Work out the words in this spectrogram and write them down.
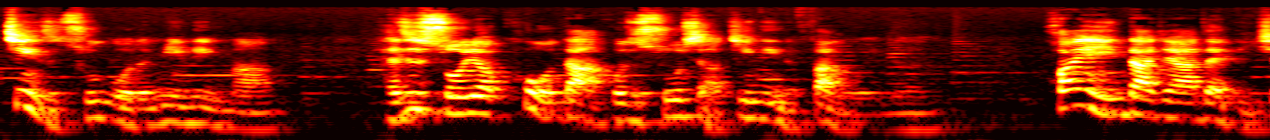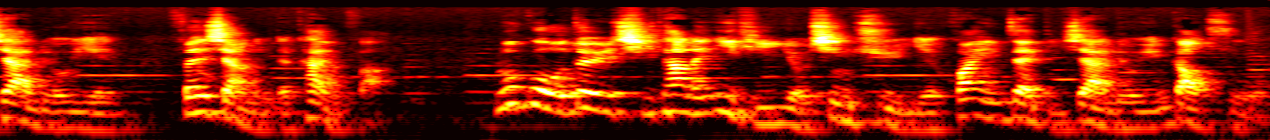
禁止出国的命令吗？还是说要扩大或者缩小禁令的范围呢？欢迎大家在底下留言分享你的看法。如果对于其他的议题有兴趣，也欢迎在底下留言告诉我们，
